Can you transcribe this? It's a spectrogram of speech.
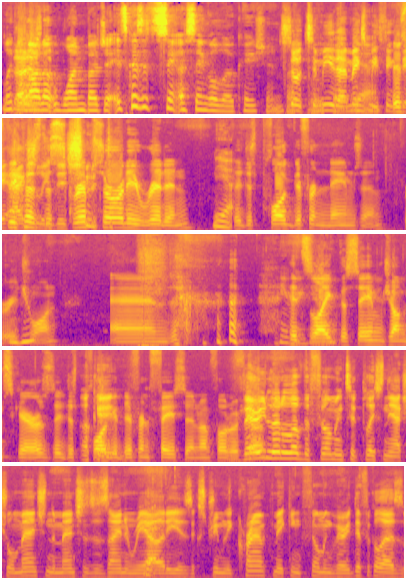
like that a lot is of one budget. It's because it's si- a single location. So to me, but that makes yeah. me think It's they because actually the did script's shoot. already written. Yeah. They just plug different names in for each Mm-hmm. one, and Here it's like the same jump scares. They just plug a different face in on Photoshop. Very little of the filming took place in the actual mansion. The mansion's design in reality is extremely cramped, making filming very difficult. As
